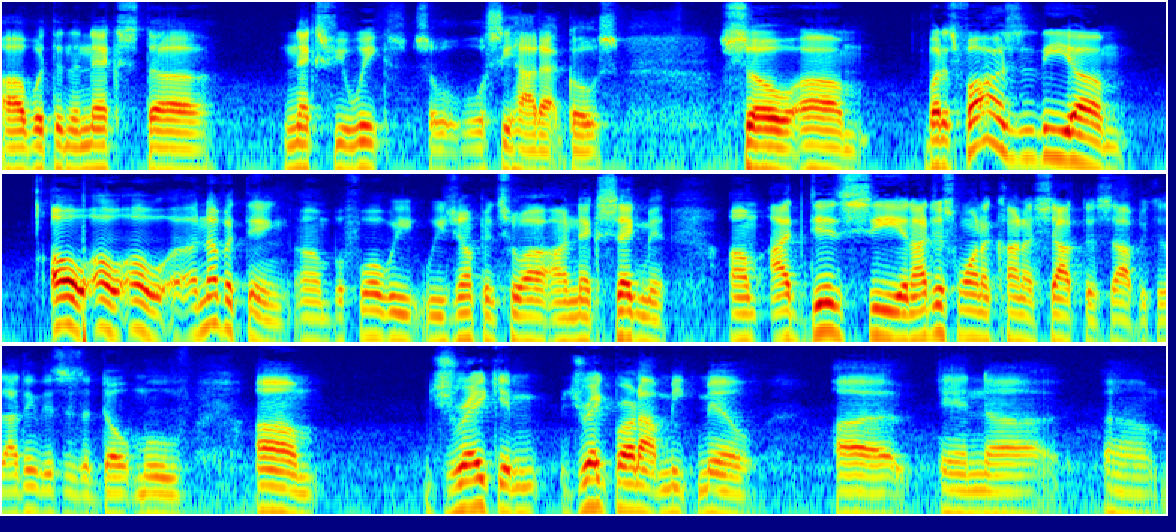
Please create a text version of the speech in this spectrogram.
uh, within the next uh, next few weeks. So we'll see how that goes. So, um, but as far as the um, oh oh oh another thing um, before we we jump into our, our next segment, um, I did see, and I just want to kind of shout this out because I think this is a dope move. Um, Drake and Drake brought out Meek Mill uh, in uh, um,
